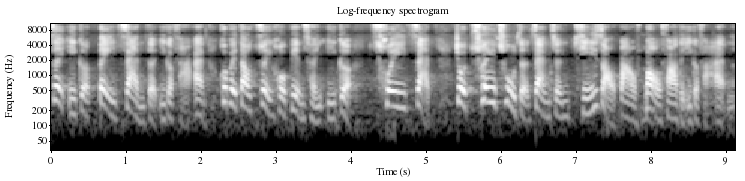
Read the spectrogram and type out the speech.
这一个备战的一个法案，会不会到最后变成一个催战，就催促着战争提早爆爆发的一个法案呢？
